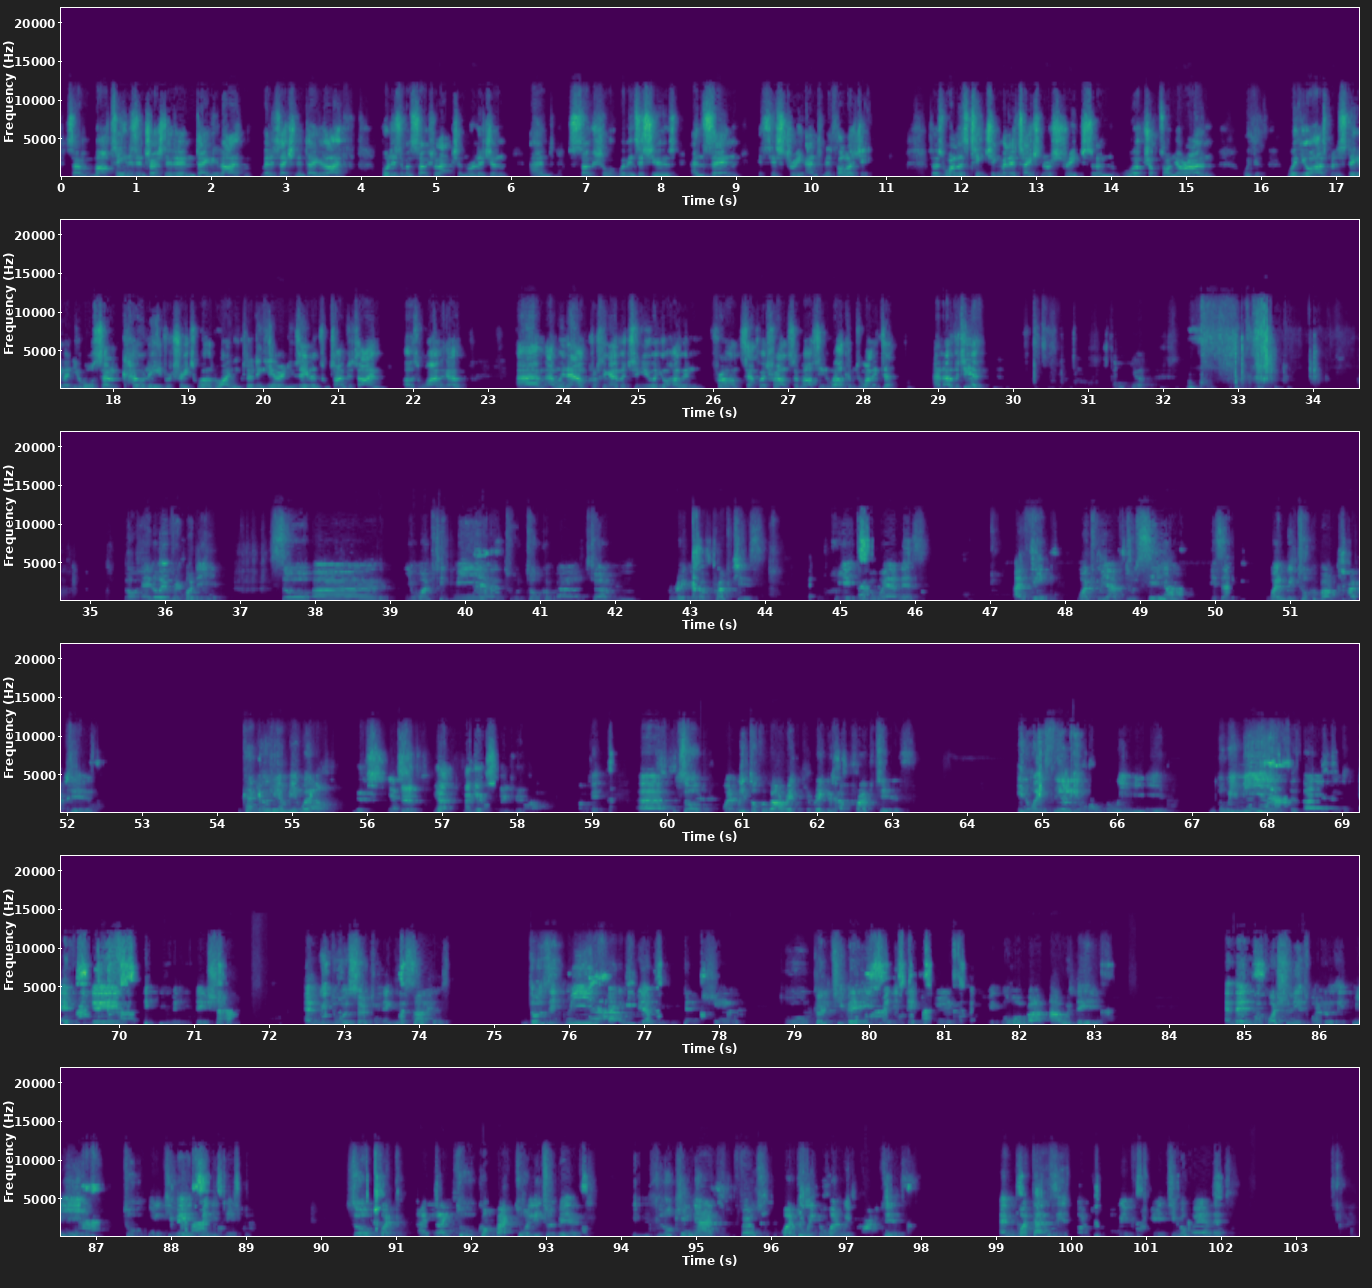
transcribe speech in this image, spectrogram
So Martine is interested in daily life, meditation in daily life, Buddhism and social action, religion and social women's issues, and Zen, its history and mythology. So as well as teaching meditation retreats and workshops on your own, with, with your husband Stephen, you also co-lead retreats worldwide, including here in New Zealand from time to time. That was a while ago. Um, and we're now crossing over to you at your home in France, southwest France. So, Martine, welcome to Wellington, and over to you. Thank you. So, hello everybody. So, uh, you wanted me uh, to talk about um, regular practice and creative awareness. I think what we have to see is that when we talk about practice, can you hear me well? Yes. Yes. Yes. Yeah, thank you. Thank you. Okay. Uh, so when we talk about reg- regular practice, in a way, it's nearly what do we mean? Do we mean that every day we take in meditation and we do a certain exercise? Does it mean that we have the intention to cultivate meditation as we go about our day? And then the question is, what does it mean to cultivate meditation? So, what I'd like to come back to a little bit is looking at first, what do we do when we practice? And what has it got to do with creative awareness?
